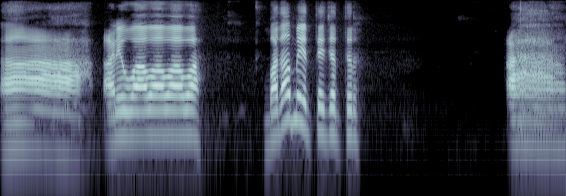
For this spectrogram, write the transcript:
आ, अरे वा वा वा वा. बदाम आहेत त्याच्यात तर. आ,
